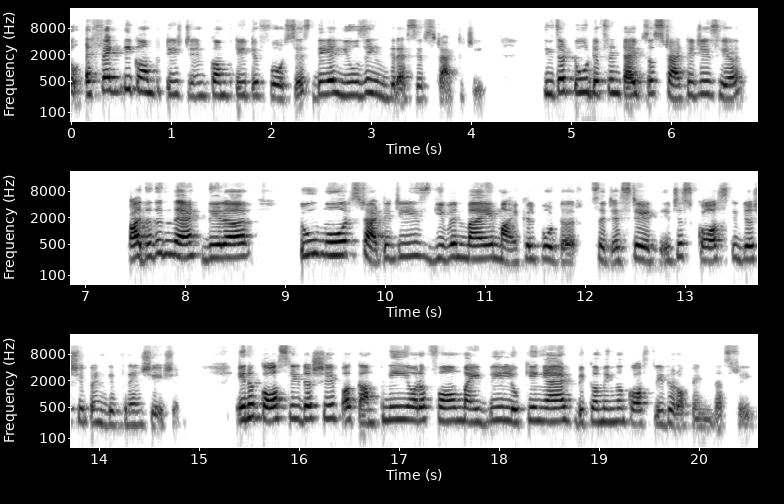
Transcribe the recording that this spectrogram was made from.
to affect the competition competitive forces, they are using aggressive strategy. These are two different types of strategies here. Other than that, there are two more strategies given by Michael Porter suggested. It's just cost leadership and differentiation. In a cost leadership, a company or a firm might be looking at becoming a cost leader of industry.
